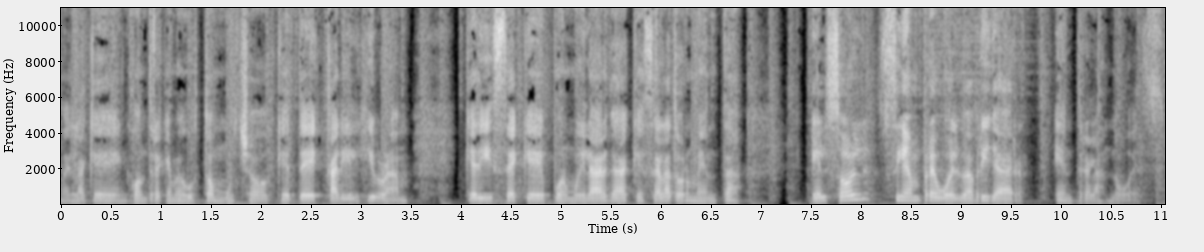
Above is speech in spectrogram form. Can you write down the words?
en la que encontré que me gustó mucho, que es de Khalil Gibran, que dice que por muy larga que sea la tormenta, el sol siempre vuelve a brillar entre las nubes.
